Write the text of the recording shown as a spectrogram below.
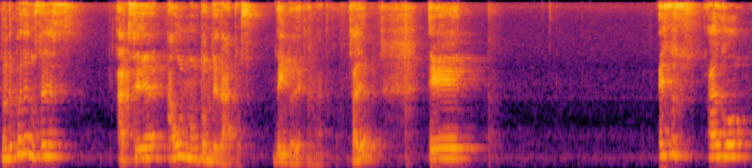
Donde pueden ustedes acceder a un montón de datos de índole climático, ¿sale? Eh, esto es algo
